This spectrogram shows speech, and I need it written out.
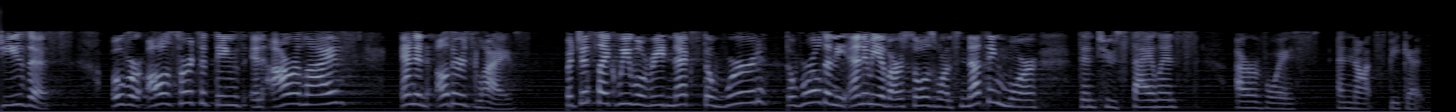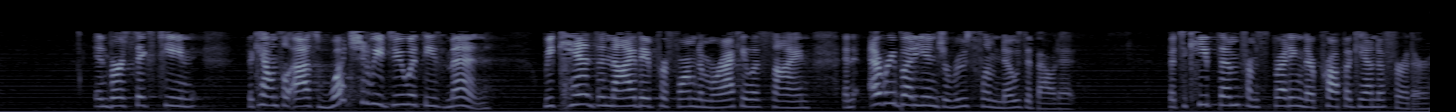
Jesus over all sorts of things in our lives and in others' lives. But just like we will read next, the word, the world and the enemy of our souls wants nothing more than to silence our voice and not speak it. In verse 16, The council asks, What should we do with these men? We can't deny they've performed a miraculous sign, and everybody in Jerusalem knows about it. But to keep them from spreading their propaganda further,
